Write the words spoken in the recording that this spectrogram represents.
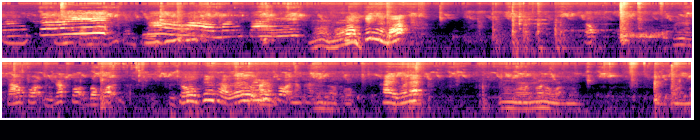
อืมมก็องกินเหรอบ่ เนี่ยเช้าก็รับก็บอกว่า ชก็อบกินข้าวเลยไปก็นะคะนี่ครับผมไข่บ่ได้นั่งวางนั่งวางนั่งวางว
